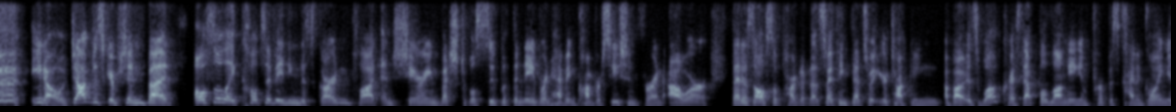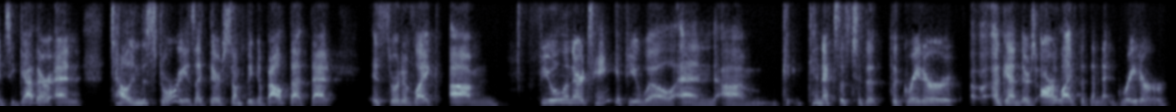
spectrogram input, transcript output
you know job description but also like cultivating this garden plot and sharing vegetable soup with the neighbor and having conversation for an hour that is also part of that. So i think that's what you're talking about as well chris that belonging and purpose kind of going in together and telling the stories. Like there's something about that that is sort of like um fuel in our tank, if you will, and um, c- connects us to the the greater. Again, there's our life, but then that greater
